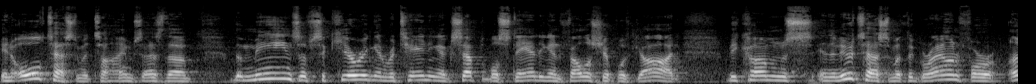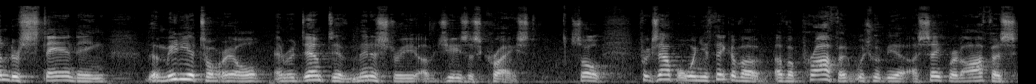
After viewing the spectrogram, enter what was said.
in Old Testament times as the, the means of securing and retaining acceptable standing and fellowship with God, becomes in the New Testament the ground for understanding the mediatorial and redemptive ministry of Jesus Christ. So, for example, when you think of a, of a prophet, which would be a, a, sacred office,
